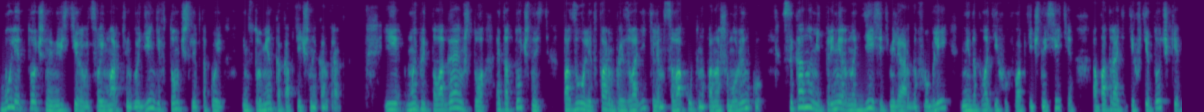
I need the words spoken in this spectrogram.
более точно инвестировать свои маркетинговые деньги, в том числе в такой инструмент, как аптечные контракты. И мы предполагаем, что эта точность позволит фармпроизводителям совокупно по нашему рынку сэкономить примерно 10 миллиардов рублей, не доплатив их в аптечной сети, а потратить их в те точки,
